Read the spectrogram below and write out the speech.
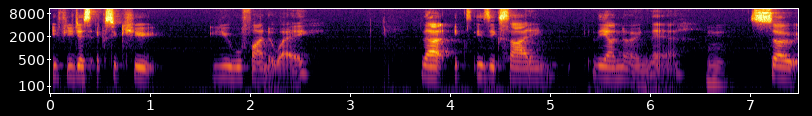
if you just execute you will find a way. That is exciting the unknown there. Mm. so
